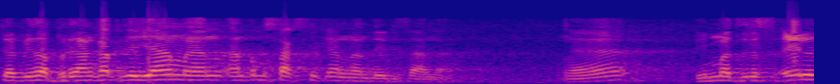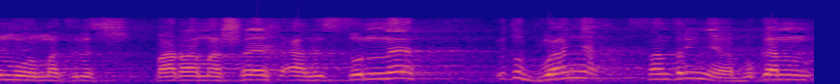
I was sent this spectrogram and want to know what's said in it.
dan bisa berangkat ke Yaman, antum saksikan nanti di sana. Ya, di majelis ilmu, majelis para masyayikh ahli sunnah itu banyak santrinya, bukan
